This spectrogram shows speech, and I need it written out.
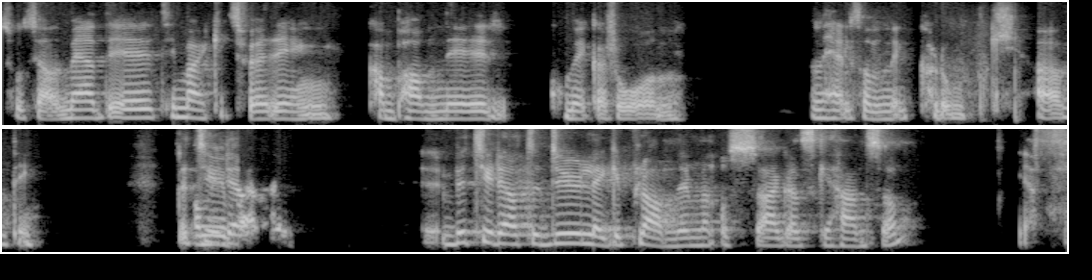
sosiale medier til markedsføring, kampanjer, kommunikasjon. En hel sånn klunk av ting. Betyr det, betyr det, at du legger planer, men også er ganske hands on? Yes.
